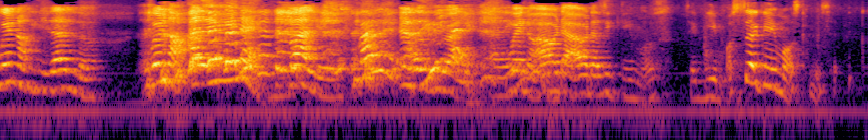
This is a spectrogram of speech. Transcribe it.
Bueno, Giraldo. Bueno, adiviné. Vale. Vale, Adiviné, vale. Bueno, ahora, ahora seguimos. Seguimos, seguimos. Camisetica,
